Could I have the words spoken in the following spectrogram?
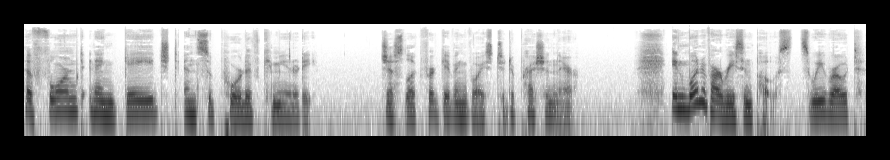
have formed an engaged and supportive community. Just look for Giving Voice to Depression there. In one of our recent posts, we wrote,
